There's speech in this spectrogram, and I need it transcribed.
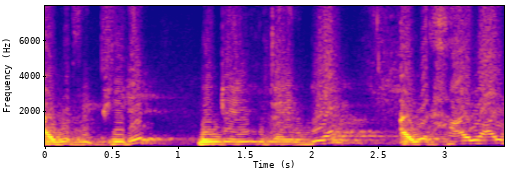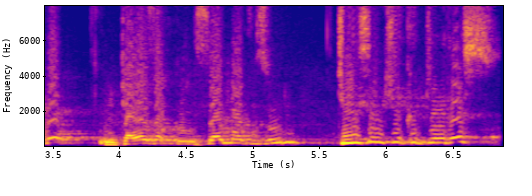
I would repeat it, I would highlight it. Do you think you could do this?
